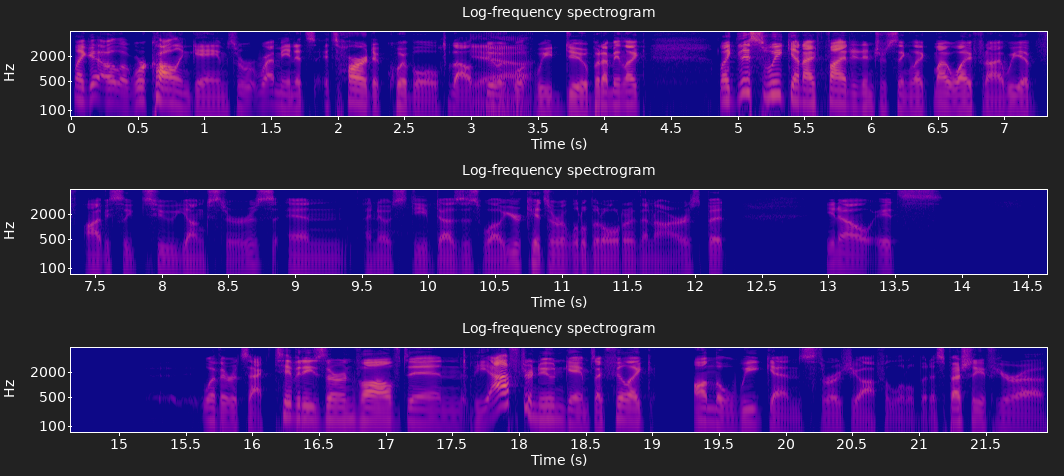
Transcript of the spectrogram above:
Like, oh, look, we're calling games. We're, I mean, it's it's hard to quibble about doing what we do, but I mean, like, like this weekend, I find it interesting. Like my wife and I, we have obviously two youngsters, and I know Steve does as well. Your kids are a little bit older than ours, but you know, it's whether it's activities they're involved in. The afternoon games, I feel like on the weekends throws you off a little bit, especially if you're a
